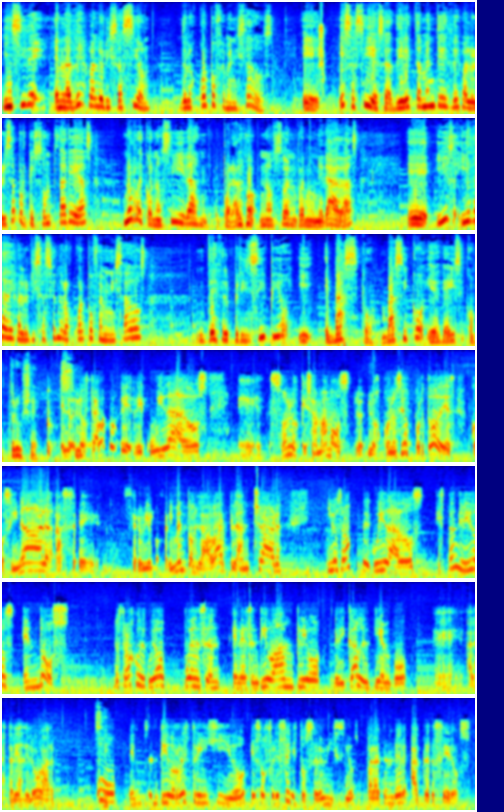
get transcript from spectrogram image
incide en la desvalorización de los cuerpos feminizados. Eh, es así, o sea, directamente es desvalorizar porque son tareas no reconocidas, por algo no son remuneradas, eh, y, es, y es la desvalorización de los cuerpos feminizados desde el principio y eh, básico, básico y desde ahí se construye. Los trabajos de, cuidados eh, son los que llamamos los conocidos por todos, cocinar, servir los alimentos, lavar, planchar. Y los trabajos de cuidados están divididos en dos. Los trabajos de cuidados pueden ser en el sentido amplio, dedicarle el tiempo eh, a las tareas del hogar, o en un sentido restringido es ofrecer estos servicios para atender a terceros.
